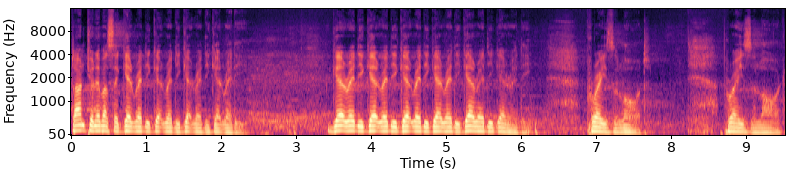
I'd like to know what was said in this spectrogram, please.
Turn to your neighbor and say, Get ready, get ready, get ready, get ready. Get ready, get ready, get ready, get ready, get ready, get ready. Praise the Lord. Praise the Lord.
